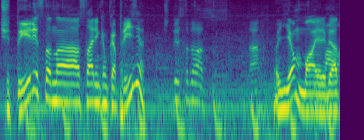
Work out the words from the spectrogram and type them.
400 на стареньком капризе? 420. Да. Е-мое, ребят.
